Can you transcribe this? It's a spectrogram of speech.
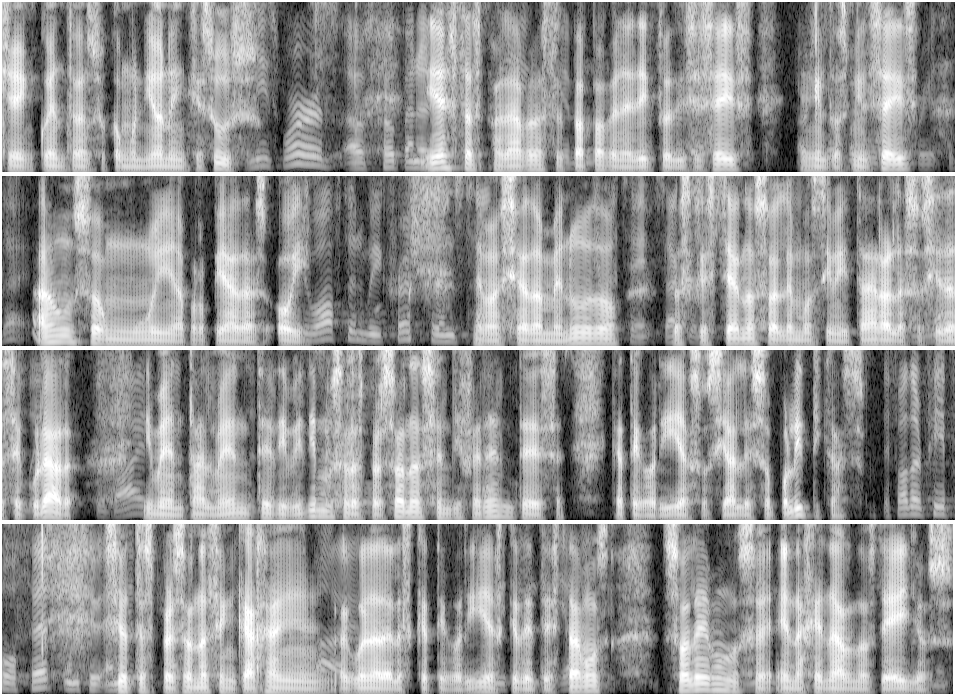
que encuentran su comunión en Jesús. Y estas palabras del Papa Benedicto XVI en el still very 2006 appropriate today. aún son muy apropiadas hoy. Demasiado a menudo los cristianos solemos imitar a la sociedad secular y mentalmente dividimos a las personas en diferentes categorías sociales o políticas. Si otras personas encajan en alguna de las categorías que detestamos, solemos eh, enajenarnos de ellos.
